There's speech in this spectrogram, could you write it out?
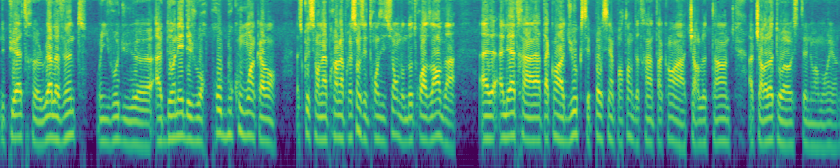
ne plus être relevant au niveau du euh, à donner des joueurs pro beaucoup moins qu'avant. Est-ce que si on a l'impression que c'est une transition dans 2-3 ans, ben, aller être un attaquant à Duke, c'est pas aussi important que d'être un attaquant à Charlottetown, à Charlotte ou à Austin ou à Montréal.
